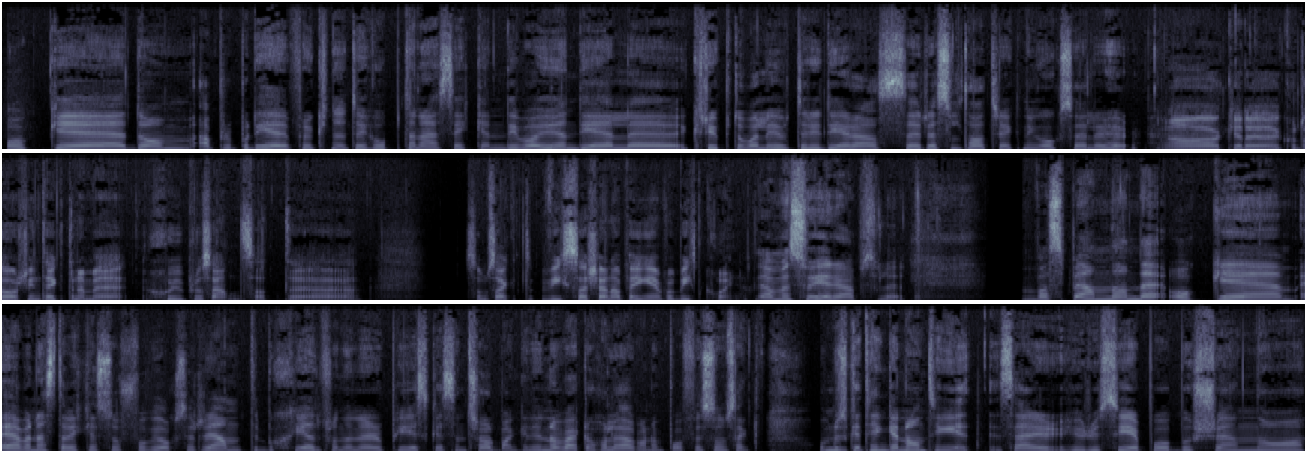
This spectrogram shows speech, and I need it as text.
Och eh, de, apropå det, för att knyta ihop den här säcken, det var ju en del eh, kryptovalutor i deras resultaträkning också, eller hur? Ja, ökade courtageintäkterna med 7 procent. Så att, eh, som sagt, vissa tjänar pengar på bitcoin. Ja, men så är det absolut. Vad spännande. Och eh, även nästa vecka så får vi också räntebesked från den Europeiska centralbanken. Det är nog värt att hålla ögonen på. För som sagt, om du ska tänka någonting så här, hur du ser på börsen och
